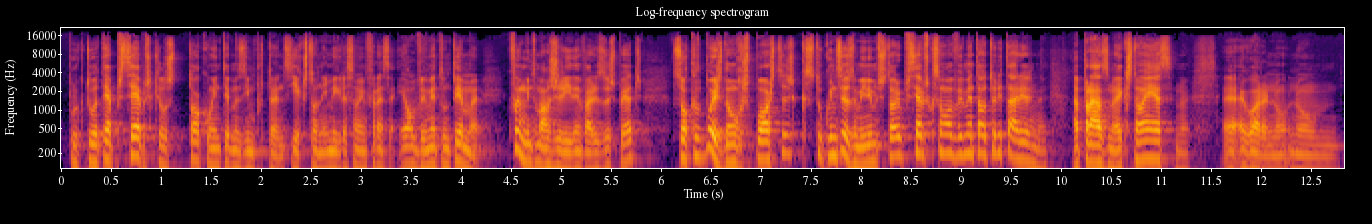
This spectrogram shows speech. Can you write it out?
porque tu até percebes que eles tocam em temas importantes. E a questão da imigração em França é, obviamente, um tema que foi muito mal gerido em vários aspectos, só que depois dão respostas que, se tu conheces o mínimo de história, percebes que são, obviamente, autoritárias. Não é? A prazo, não é? A questão é essa. Não é? Ah, Agora, não- não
